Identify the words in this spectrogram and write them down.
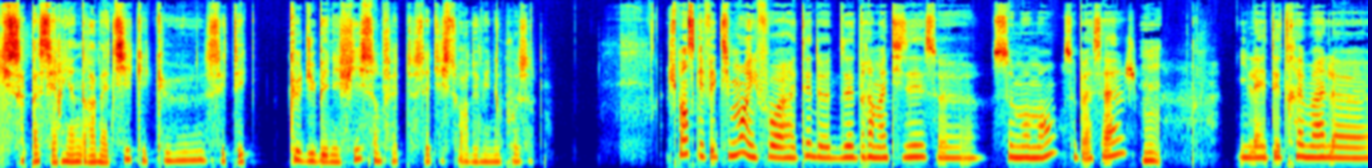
qu'il ne passait rien de dramatique et que c'était que du bénéfice, en fait, cette histoire de ménopause. Je pense qu'effectivement, il faut arrêter de, de dramatiser ce, ce moment, ce passage. Mm. Il a été très mal euh,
